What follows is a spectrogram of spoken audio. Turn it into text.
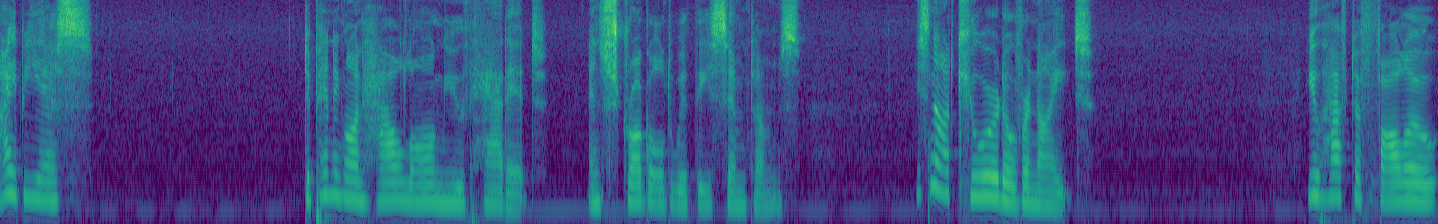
IBS, depending on how long you've had it and struggled with these symptoms, is not cured overnight you have to follow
